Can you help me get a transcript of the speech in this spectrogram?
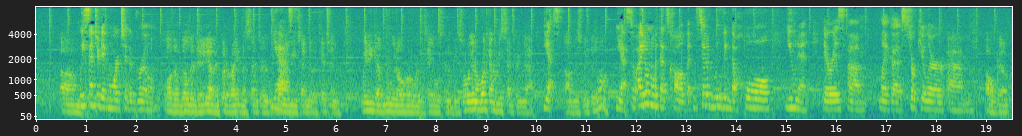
um, We centered it more to the room. Well, the builder did, yeah, they put it right in the center, one on each end of the kitchen. We need to move it over where the table's gonna be, so we're gonna work on recentering that, Yes. um, this week as well. Yes, so I don't know what that's called, but instead of moving the whole unit, there is um, like a circular, um, Oh, gonna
